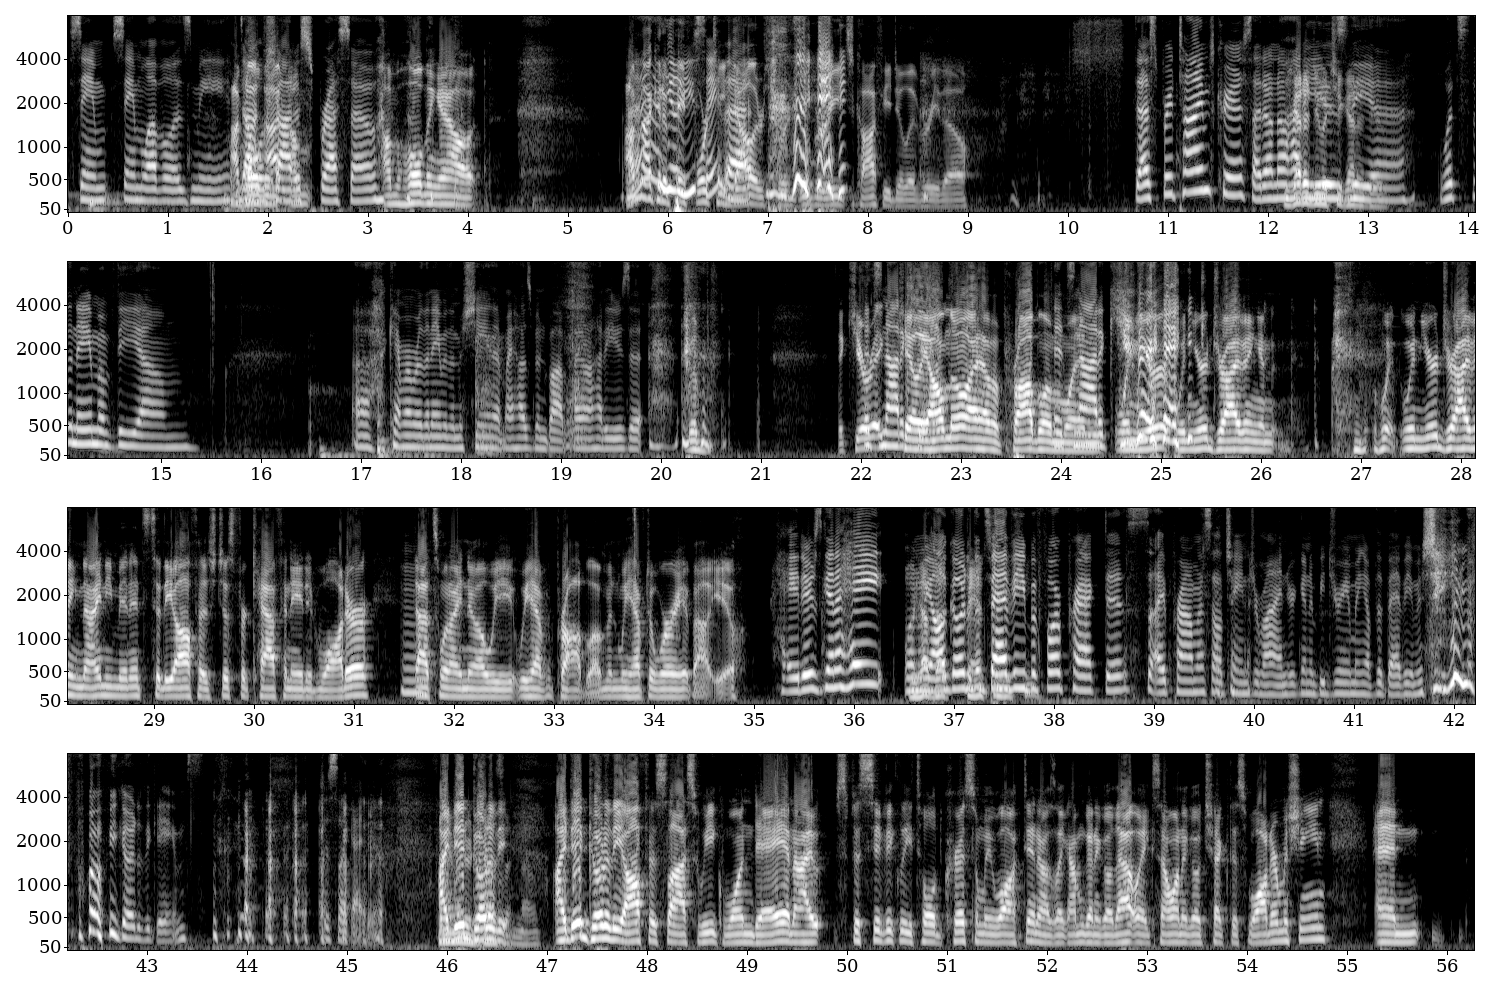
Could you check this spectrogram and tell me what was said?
Same same level as me. I'm double shot I'm, espresso. I'm holding out. I'm not going to pay fourteen dollars for Uber Eats coffee delivery though. Desperate times, Chris. I don't know you how to use the. Uh, what's the name of the? Um, uh, I can't remember the name of the machine that my husband bought. But I don't know how to use it. The, the Keurig. It's not a Kelly, Keurig. I'll know I have a problem it's when not a when you're when you're driving and when, when you're driving 90 minutes to the office just for caffeinated water. Mm. That's when I know we we have a problem and we have to worry about you. Haters gonna hate when we, we all go to the Bevi machine. before practice. I promise I'll change your mind. You're gonna be dreaming of the Bevi machine before we go to the games, just like I do. I did go to the know. I did go to the office last week one day, and I specifically told Chris when we walked in, I was like, I'm gonna go that way because I want to go check this water machine, and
